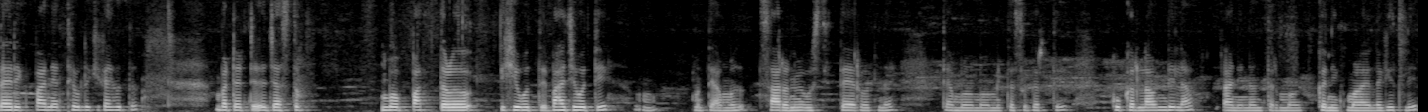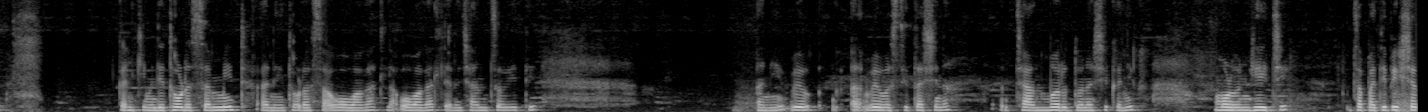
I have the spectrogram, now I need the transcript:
डायरेक्ट पाण्यात ठेवलं की काय होतं? बटाटे जास्त मग पातळ ही होते भाजी होती. मग त्यामुळं सारण व्यवस्थित तयार होत नाही. त्यामुळं मग मी तसं करते. कुकर लावून दिला आणि नंतर मग कणिक मळायला घेतली. कणकीमध्ये थोडंसं मीठ आणि थोडासा ओवा घातला. ओवा घातल्याने छान चव येते. आणि व्यव व्यवस्थित अशी ना छान मरदून अशी कणिक मळून घ्यायची. चपातीपेक्षा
